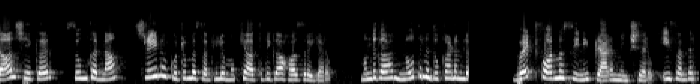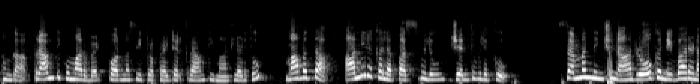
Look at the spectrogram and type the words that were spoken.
లాల్ శేఖర్ సుంకన్న శ్రీను కుటుంబ సభ్యులు ముఖ్య అతిథిగా హాజరయ్యారు. ముందుగా నూతన దుకాణంలో వెట్ ఫార్మసీని ప్రారంభించారు. ఈ సందర్భంగా Kranthi Kumar vet pharmacy proprietor Kranthi మాట్లాడుతూ మా వద్ద అన్ని రకాల పశువులు జంతువులకు సంబంధించిన రోగ నివారణ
